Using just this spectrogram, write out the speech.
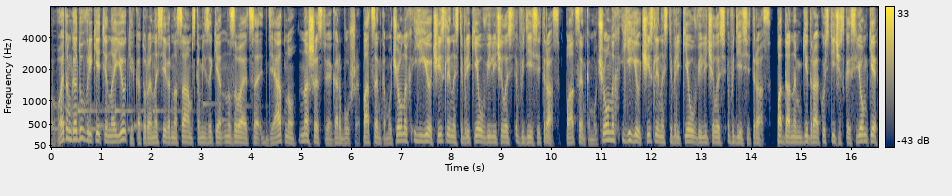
В этом году в реке Тенайоки, которая на северно-саамском языке называется Диатну, нашествие горбуши. По оценкам ученых, ее численность в реке увеличилась в 10 раз. По оценкам ученых, ее численность в реке увеличилась в 10 раз. По данным гидроакустической съемки,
